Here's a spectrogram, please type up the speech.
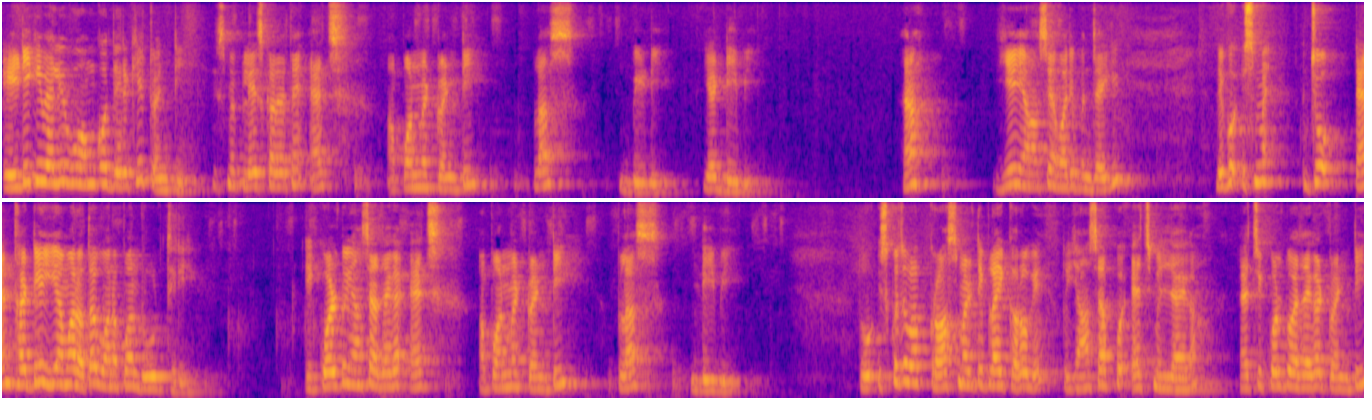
ए डी की वैल्यू वो हमको दे रखी है ट्वेंटी इसमें प्लेस कर देते हैं एच अपॉन में ट्वेंटी प्लस बी डी या डी बी है ना? ये यहाँ से हमारी बन जाएगी। देखो, इसमें जो टेन थर्टी है, ये हमारा होता है one upon root three. Equal to यहाँ से आ जाएगा एच अपॉन में ट्वेंटी प्लस डी बी तो इसको जब आप क्रॉस मल्टीप्लाई करोगे तो यहाँ से आपको एच मिल जाएगा। एच इक्वल टू आ जाएगा twenty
